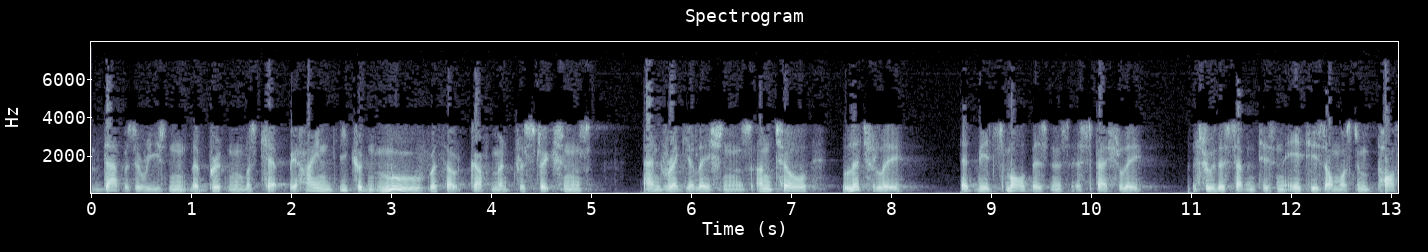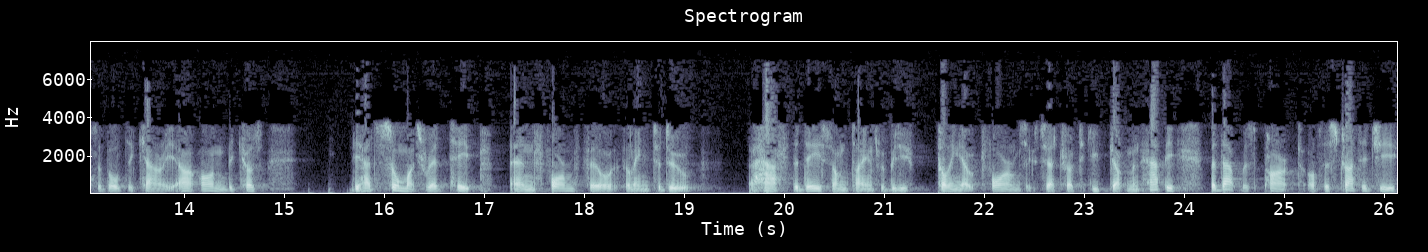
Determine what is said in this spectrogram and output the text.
that was the reason that Britain was kept behind. He couldn't move without government restrictions and regulations until literally it made small business, especially through the 70s and 80s, almost impossible to carry on because they had so much red tape and form fill, filling to do. Half the day sometimes would be filling out forms, etc., to keep government happy. But that was part of the strategy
